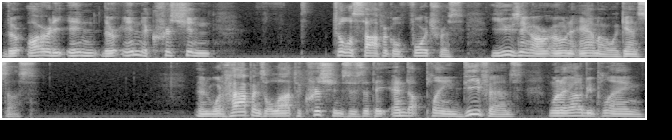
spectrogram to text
they're already in they're in the Christian philosophical fortress using our own ammo against us. And what happens a lot to Christians is that they end up playing defense when they ought to be playing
